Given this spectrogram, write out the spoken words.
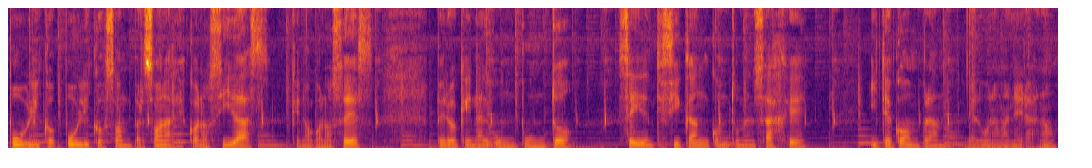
público. Público son personas desconocidas que no conoces, pero que en algún punto se identifican con tu mensaje y te compran de alguna manera, ¿no?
